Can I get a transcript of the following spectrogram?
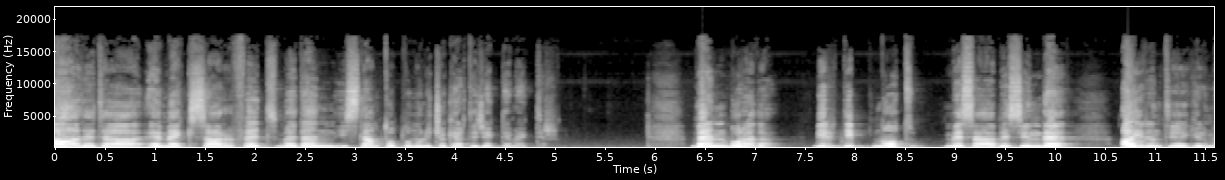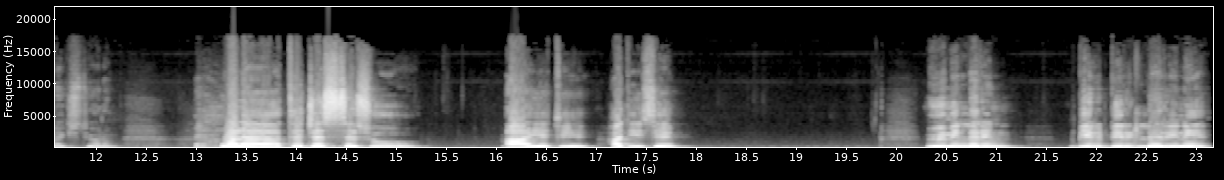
adeta emek sarf etmeden İslam toplumunu çökertecek demektir. Ben burada bir dipnot mesabesinde ayrıntıya girmek istiyorum. وَلَا تَجَسَّسُوا ayeti, hadisi, müminlerin birbirlerini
